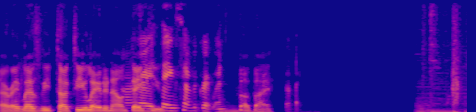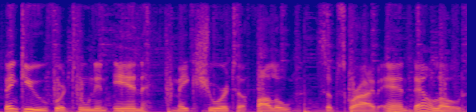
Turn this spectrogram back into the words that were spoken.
All right, Leslie. Talk to you later now. All thank right, you. Thanks. Have a great one. Bye bye. Bye bye. Thank you for tuning in. Make sure to follow subscribe, and download.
